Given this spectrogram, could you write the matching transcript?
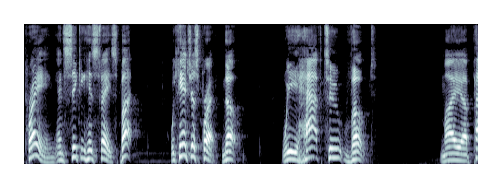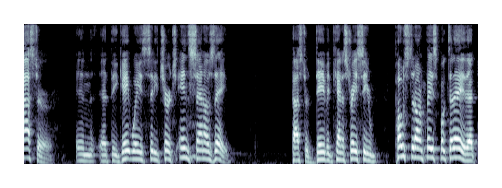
praying and seeking his face. But we can't just pray. No, we have to vote. My uh, pastor, in at the Gateway City Church in San Jose. Pastor David Canestraci posted on Facebook today that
